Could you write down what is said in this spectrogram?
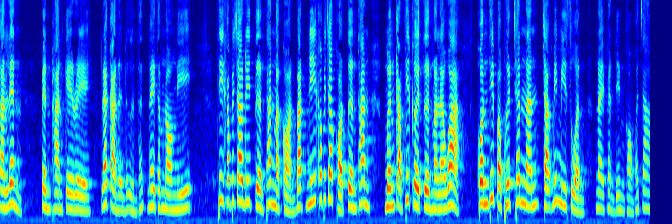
การเล่น เป็นพานเกเร และการอื่นๆ ในทำนองนี้ ที่ข้าพเจ้าได้เตือนท่านมาก่อน บัดนี้ข้าพเจ้าขอเตือนท่าน เหมือนกับที่เคยเตือนมาแล้วว่า คนที่ประพฤติเช่นนั้นจะไม่มีส่วนในแผ่นดินของพระเจ้า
